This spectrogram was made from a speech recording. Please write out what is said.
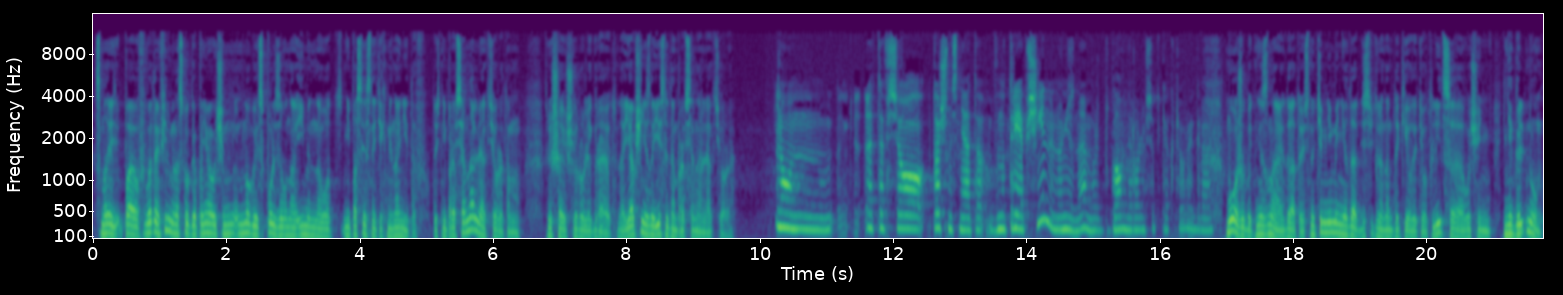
смотреть, по, в этом фильме, насколько я понимаю, очень много использовано именно вот непосредственно этих менонитов. То есть не профессиональные актеры там решающую роль играют. Да, я вообще не знаю, есть ли там профессиональные актеры. Ну, это все точно снято внутри общины, но не знаю, может главные роли все-таки актеры играют. Может быть, не знаю, да, то есть, но тем не менее, да, действительно там такие вот эти вот лица очень не, ну,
